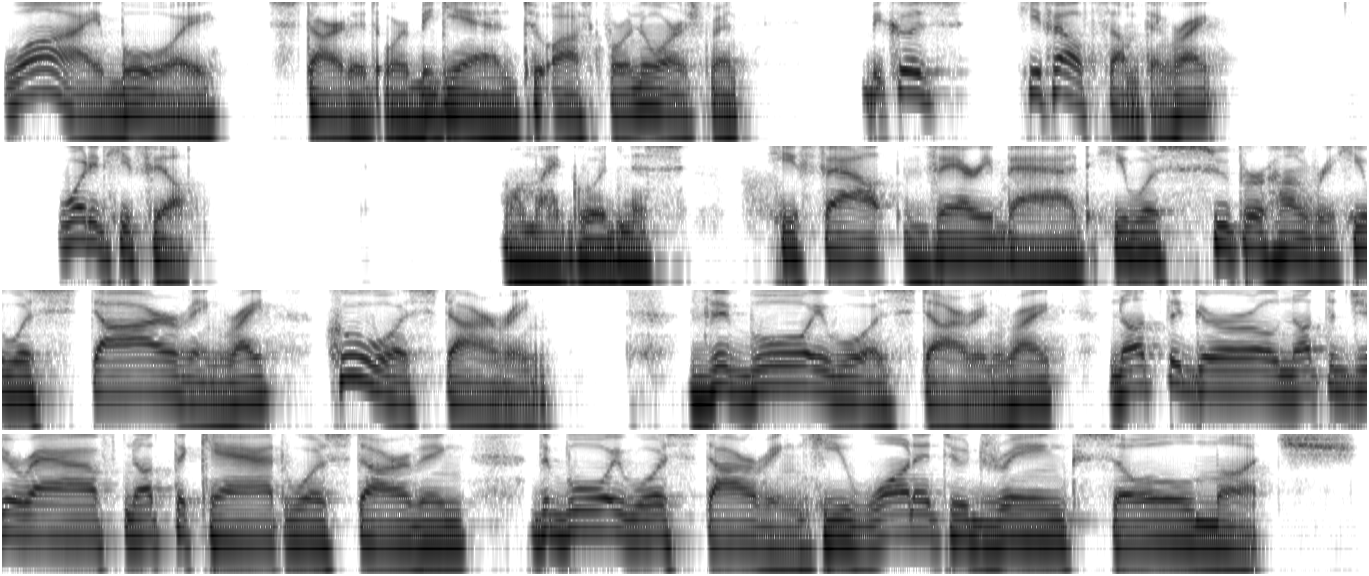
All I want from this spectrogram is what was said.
Why, boy? started or began to ask for nourishment because he felt something, right? What did he feel? Oh my goodness. He felt very bad. He was super hungry. He was starving, right? Who was starving? The boy was starving, right? Not the girl, not the giraffe, not the cat was starving. The boy was starving. He wanted to drink so much.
